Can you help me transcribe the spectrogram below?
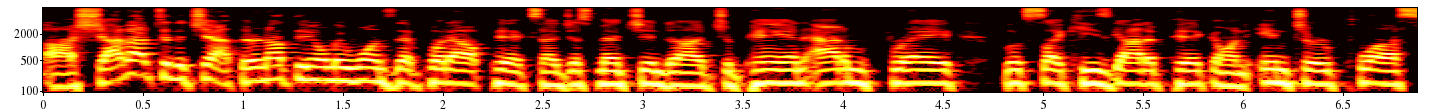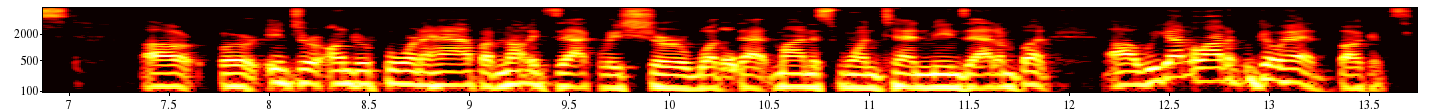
uh, shout out to the chat. They're not the only ones that put out picks. I just mentioned uh, Japan. Adam Frey looks like he's got a pick on Inter plus uh, or Inter under four and a half. I'm not exactly sure what that minus 110 means, Adam, but uh, we got a lot of. Go ahead, buckets.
